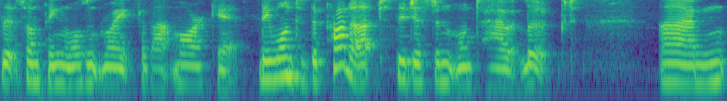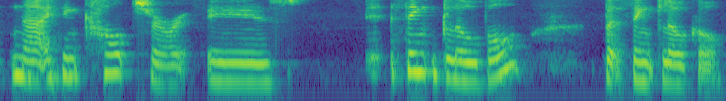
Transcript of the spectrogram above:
that something wasn't right for that market. They wanted the product, they just didn't want how it looked. Um, now, I think culture is think global, but think local.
